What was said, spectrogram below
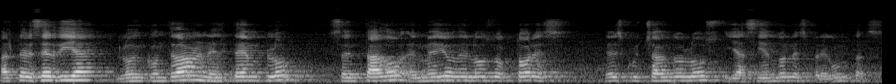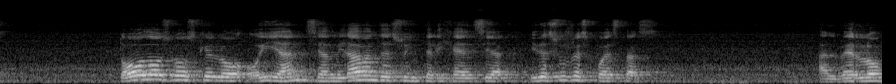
Al tercer día lo encontraron en el templo, sentado en medio de los doctores escuchándolos y haciéndoles preguntas. Todos los que lo oían se admiraban de su inteligencia y de sus respuestas. Al verlo,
